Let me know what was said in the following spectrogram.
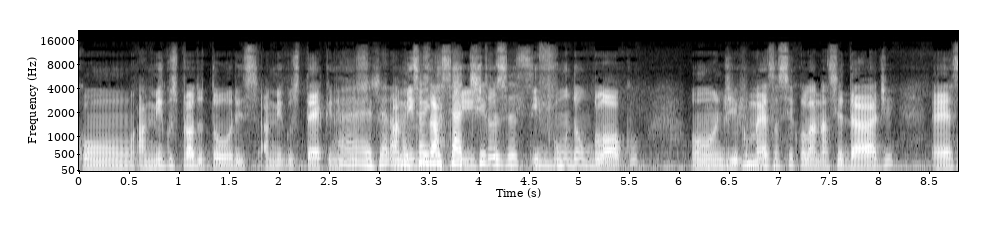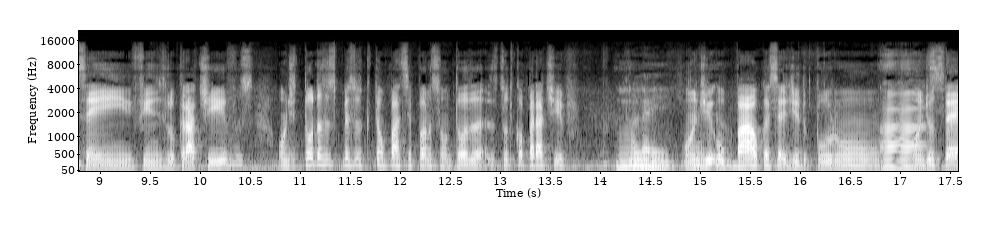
com amigos produtores, amigos técnicos, É, amigos artistas assim, e fundam um bloco onde começa a circular na cidade é, sem fins lucrativos, onde todas as pessoas que estão participando são todas tudo cooperativo. Olha aí. Onde o palco é cedido por um, Ah, onde o certo.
